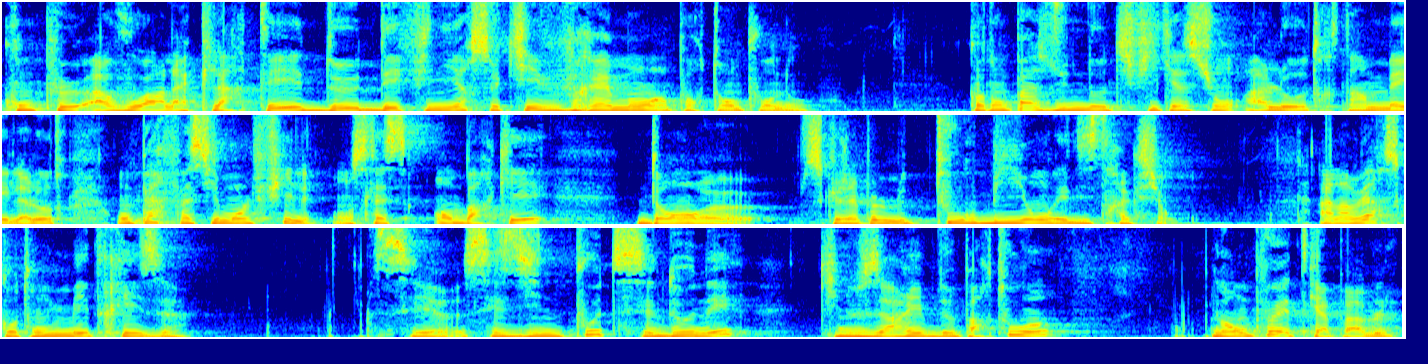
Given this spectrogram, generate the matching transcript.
qu'on peut avoir la clarté de définir ce qui est vraiment important pour nous. Quand on passe d'une notification à l'autre, d'un mail à l'autre, on perd facilement le fil. On se laisse embarquer dans euh, ce que j'appelle le tourbillon des distractions. A l'inverse, quand on maîtrise ces, euh, inputs, ces données qui nous arrivent de partout, hein, ben, on peut être capable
